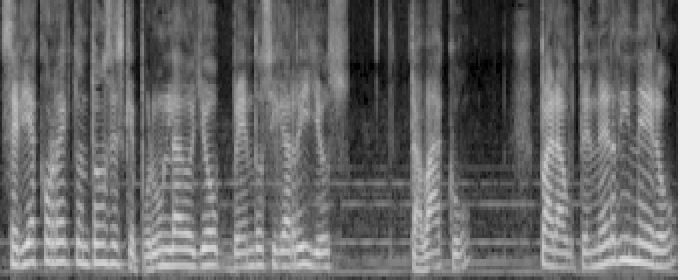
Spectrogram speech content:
¿Sería correcto entonces que por un lado yo vendo cigarrillos tabaco para obtener dinero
